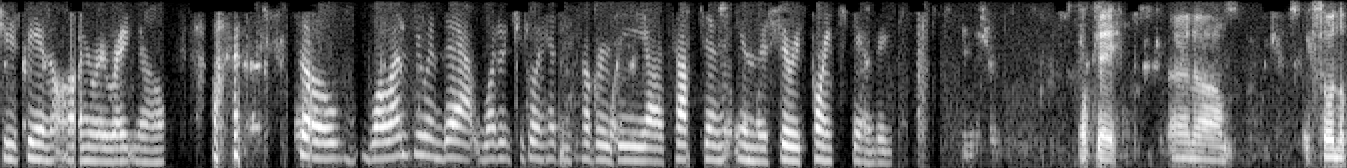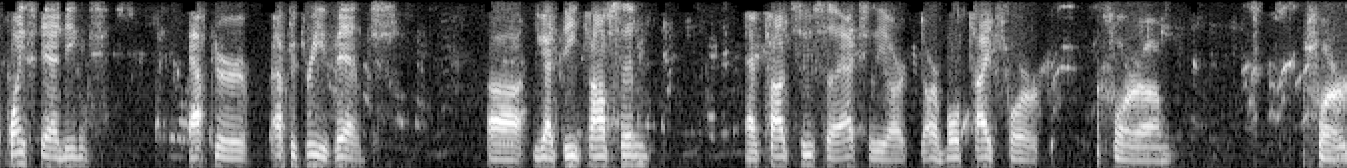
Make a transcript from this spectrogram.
she's being ornery right now. so while I'm doing that, why don't you go ahead and cover the uh, top 10 in the series point standings? Okay. And um so in the point standings after after three events, uh you got Dean Thompson and Todd Souza actually are are both tied for for um for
